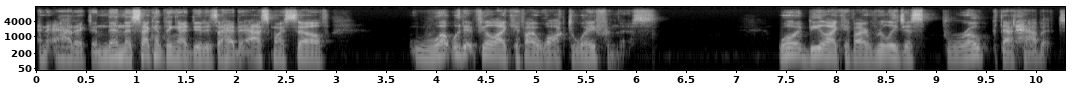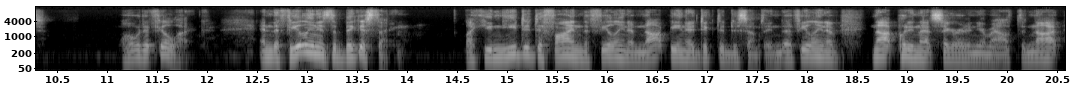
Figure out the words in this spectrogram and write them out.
an addict, and then the second thing I did is I had to ask myself, what would it feel like if I walked away from this? What would it be like if I really just broke that habit? What would it feel like? And the feeling is the biggest thing. Like you need to define the feeling of not being addicted to something, the feeling of not putting that cigarette in your mouth, to not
